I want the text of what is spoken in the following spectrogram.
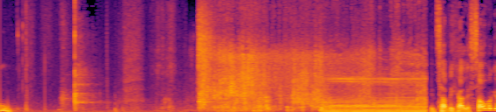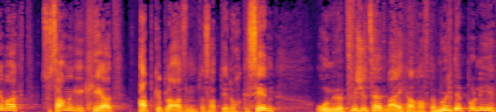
Uh. Jetzt habe ich alles sauber gemacht, zusammengekehrt, abgeblasen, das habt ihr noch gesehen. Und in der Zwischenzeit war ich auch auf der Mülldeponie.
